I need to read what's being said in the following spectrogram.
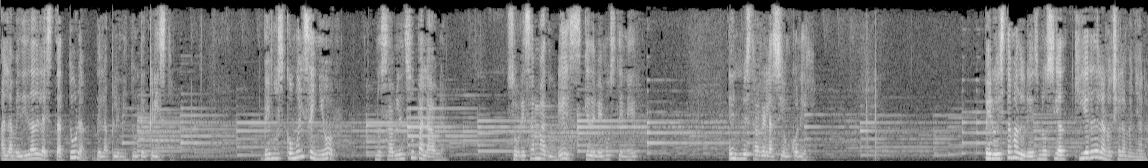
a la medida de la estatura de la plenitud de Cristo. Vemos cómo el Señor nos habla en su palabra sobre esa madurez que debemos tener en nuestra relación con Él. Pero esta madurez no se adquiere de la noche a la mañana,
